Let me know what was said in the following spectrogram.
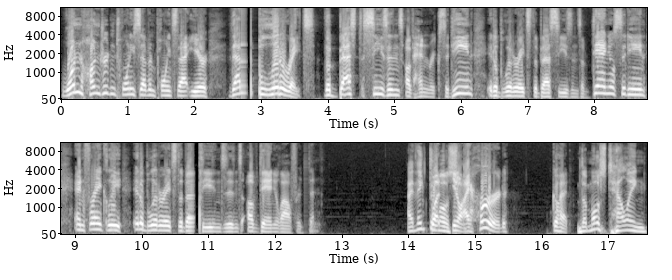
127 points that year. That obliterates the best seasons of Henrik Sedin. It obliterates the best seasons of Daniel Sedin. And frankly, it obliterates the best seasons of Daniel Alfredsson. I think the but, most. You know, I heard Go ahead. The most telling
